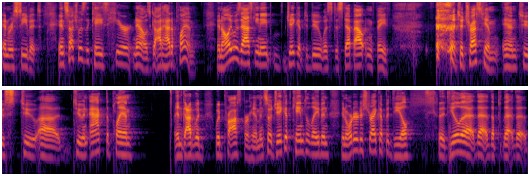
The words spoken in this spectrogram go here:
and receive it. And such was the case here now, as God had a plan. And all he was asking Jacob to do was to step out in faith, to trust him, and to, to, uh, to enact the plan and God would, would prosper him. And so Jacob came to Laban in order to strike up a deal, the deal that, that, the, that the,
